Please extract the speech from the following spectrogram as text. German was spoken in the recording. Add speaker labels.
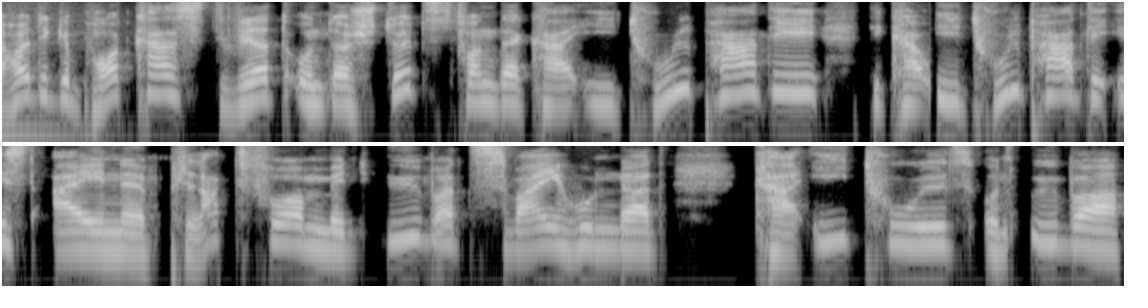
Speaker 1: Der heutige Podcast wird unterstützt von der KI Tool Party. Die KI Tool Party ist eine Plattform mit über 200 KI-Tools und über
